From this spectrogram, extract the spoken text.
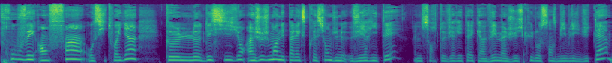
prouver enfin aux citoyens que le décision, un jugement n'est pas l'expression d'une vérité, une sorte de vérité avec un V majuscule au sens biblique du terme,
